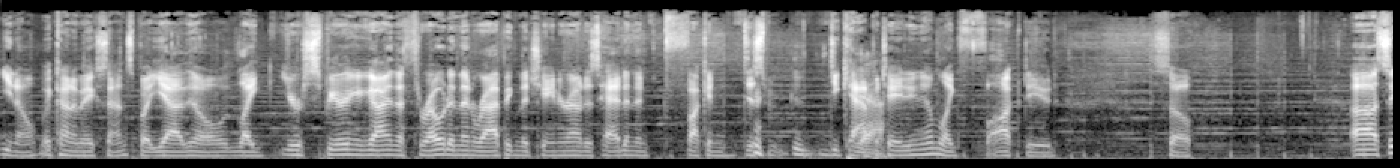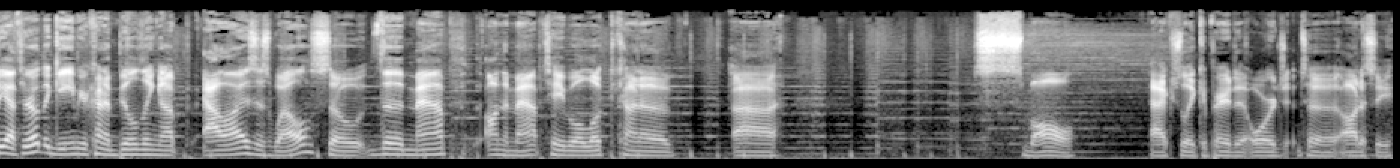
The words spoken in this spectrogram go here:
You know, it kind of makes sense. But yeah, you know, like you're spearing a guy in the throat and then wrapping the chain around his head and then fucking dis- decapitating him. Like, fuck, dude. So, uh, so yeah, throughout the game, you're kind of building up allies as well. So the map on the map table looked kind of uh, small, actually, compared to Origin to Odyssey.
